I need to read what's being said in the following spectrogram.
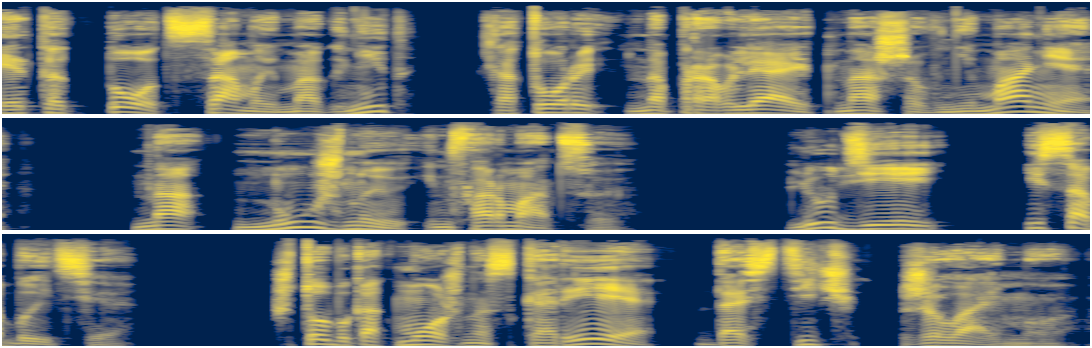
это тот самый магнит, который направляет наше внимание на нужную информацию, людей и события, чтобы как можно скорее достичь желаемого.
